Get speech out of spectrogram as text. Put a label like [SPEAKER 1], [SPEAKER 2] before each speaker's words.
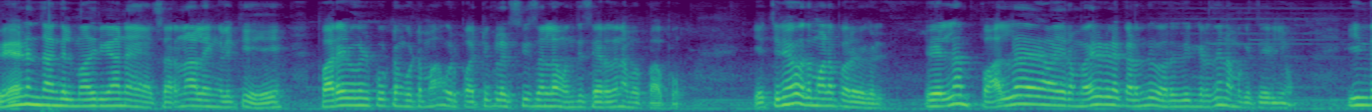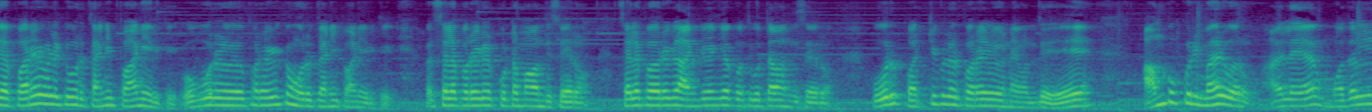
[SPEAKER 1] வேடந்தாங்கல் மாதிரியான சரணாலயங்களுக்கு பறவைகள் கூட்டம் கூட்டமாக ஒரு பர்டிகுலர் சீசன்லாம் வந்து சேரதை நம்ம பார்ப்போம் எத்தனையோ விதமான பறவைகள். இதெல்லாம் பல ஆயிரம் மைல்களை கடந்து வருதுங்கிறது நமக்கு தெரியும். இந்த பறவைகளுக்கு ஒரு தனி பாணி இருக்குது ஒவ்வொரு பறவைக்கும் ஒரு தனி பாணி இருக்குது சில பறவைகள் கூட்டமாக வந்து சேரும். சில பறவைகள் அங்கங்கே கொத்து கொத்தாக வந்து சேரும். ஒரு பர்டிகுலர் பறவைனை வந்து அம்புக்குறி மாதிரி வரும். அதில் முதல்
